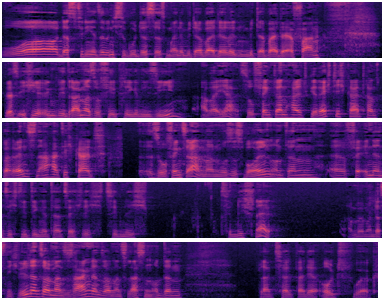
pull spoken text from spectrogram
oh, das finde ich jetzt aber nicht so gut, dass das meine Mitarbeiterinnen und Mitarbeiter erfahren, dass ich hier irgendwie dreimal so viel kriege wie sie. Aber ja, so fängt dann halt Gerechtigkeit, Transparenz, Nachhaltigkeit so fängt's an. Man muss es wollen und dann äh, verändern sich die Dinge tatsächlich ziemlich, ziemlich schnell. Aber wenn man das nicht will, dann soll man es sagen, dann soll man es lassen und dann bleibt es halt bei der Old Work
